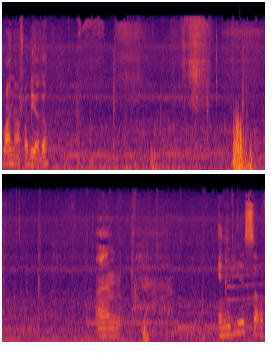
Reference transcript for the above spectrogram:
one half or the other. I'm envious of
